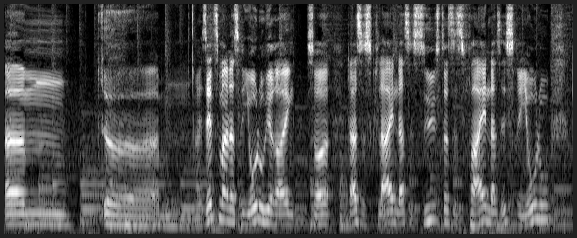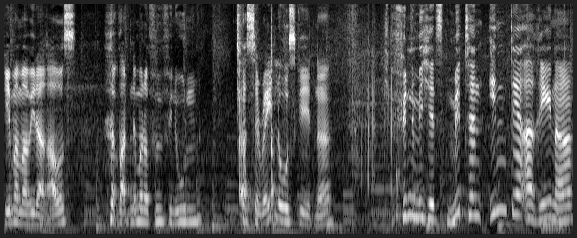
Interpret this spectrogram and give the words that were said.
Ähm, ähm, setz mal das Riolo hier rein. So, das ist klein, das ist süß, das ist fein, das ist Riolo. Gehen wir mal wieder raus. Warten immer noch fünf Minuten, dass der Raid losgeht, ne? Ich befinde mich jetzt mitten in der Arena.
